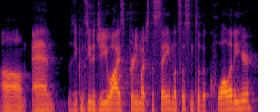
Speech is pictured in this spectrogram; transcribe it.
Um, and as you can see, the GUI is pretty much the same. Let's listen to the quality here.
